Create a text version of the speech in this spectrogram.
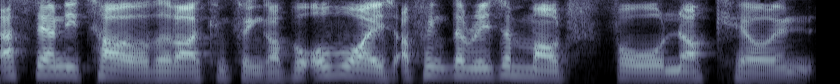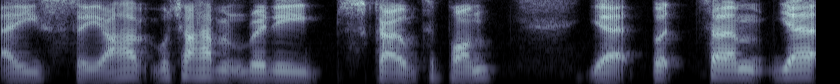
That's the only title that I can think of. But otherwise, I think there is a mod for Knockhill in AC, I have, which I haven't really scoped upon yet. But um, yeah,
